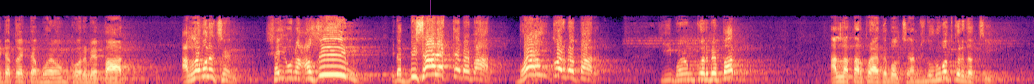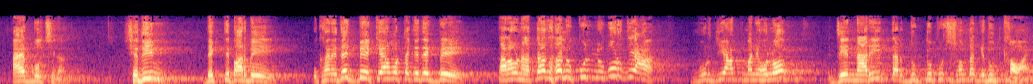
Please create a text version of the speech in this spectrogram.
এটা তো একটা ভয়ঙ্কর ব্যাপার। আল্লাহ বলেছেন সেই আজিম এটা বিশাল একটা ব্যাপার, ভয়ঙ্কর ব্যাপার। কি ভয়ঙ্কর ব্যাপার? আল্লাহ তারপর আয়াতে বলছেন, আমি শুধু অনুবাদ করে যাচ্ছি, আয়াত বলছি না। সেদিন দেখতে পারবে, ওখানে দেখবে, কেয়ামতটাকে দেখবে। তারাও না, তাজহালু কুল্লু মুরজিয়া মুরজিয়াত মানে হলো যে নারী তার দুগ্ধ পুষি সন্তানকে দুধ খাওয়ায়।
